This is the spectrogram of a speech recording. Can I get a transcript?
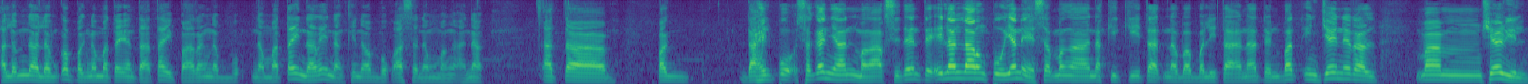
alam na alam ko pag namatay ang tatay, parang nabu- namatay na rin ang kinabukasan ng mga anak. At ah, pag dahil po sa ganyan, mga aksidente, ilan lamang po yan eh sa mga nakikita at nababalitaan natin. But in general, Ma'am Cheryl,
